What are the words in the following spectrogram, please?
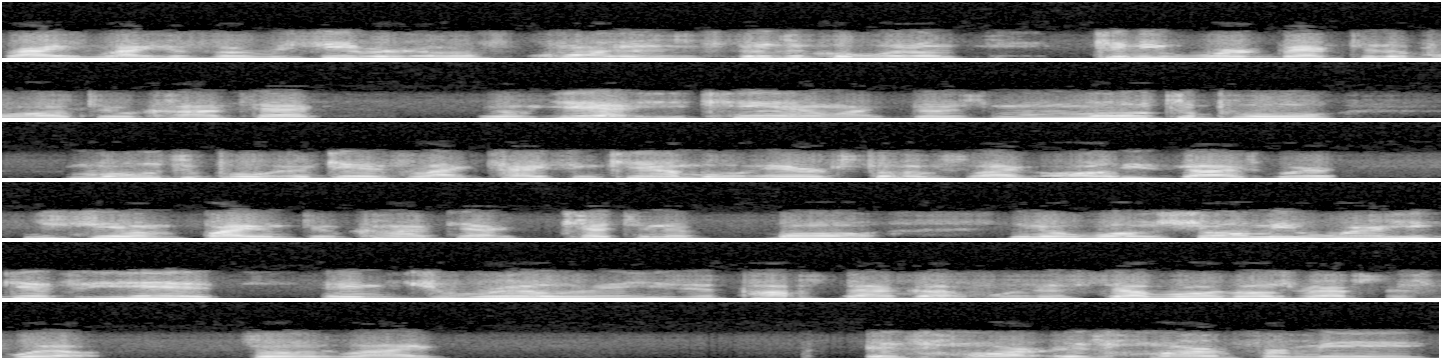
right? Like if a receiver or if corner is physical with him, can he work back to the ball through contact? You know, yeah, he can. Like there's multiple, multiple against like Tyson Campbell, Eric Stokes, like all these guys where you see him fighting through contact, catching the ball. You know, well, show me where he gets hit and drilled and he just pops back up. Well, there's several of those reps as well. So it's like it's hard. It's hard for me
